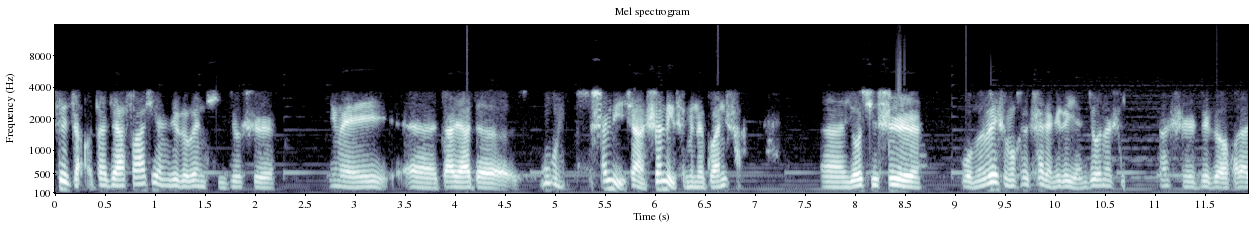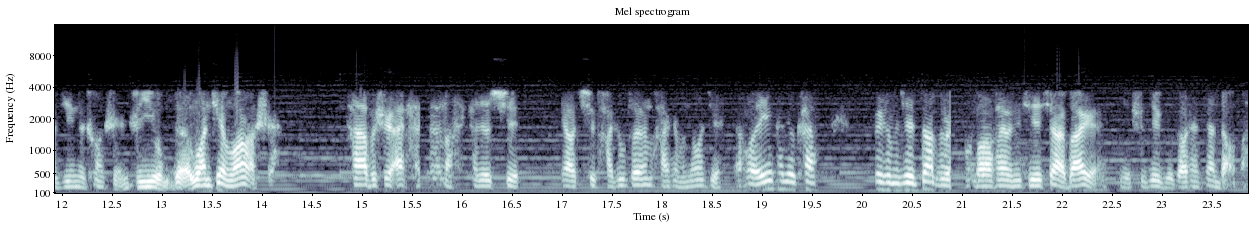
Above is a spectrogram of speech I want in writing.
最早大家发现这个问题，就是因为呃大家的物理生理上生理层面的观察，嗯，尤其是我们为什么会开展这个研究呢？是当时这个华大基因的创始人之一，我们的汪建汪老师，他不是爱爬山嘛，他就去要去爬珠峰，爬什么东西，然后哎他就看。为什么这些藏族人同胞，还有那些夏尔巴人，也是这个高山向导嘛？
